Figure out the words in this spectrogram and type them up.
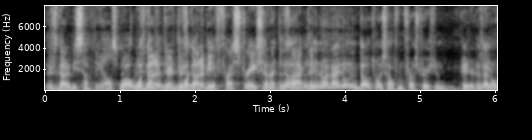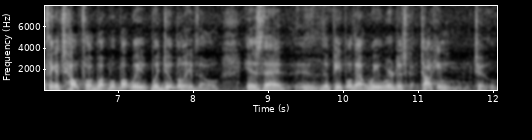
there's got to be something else. Well, there's got to there, has got to be a frustration with the no, fact well, that you know, and I don't indulge myself in frustration, Peter, because I don't think it's helpful. What what we, we do believe though is that the people that we were talking to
